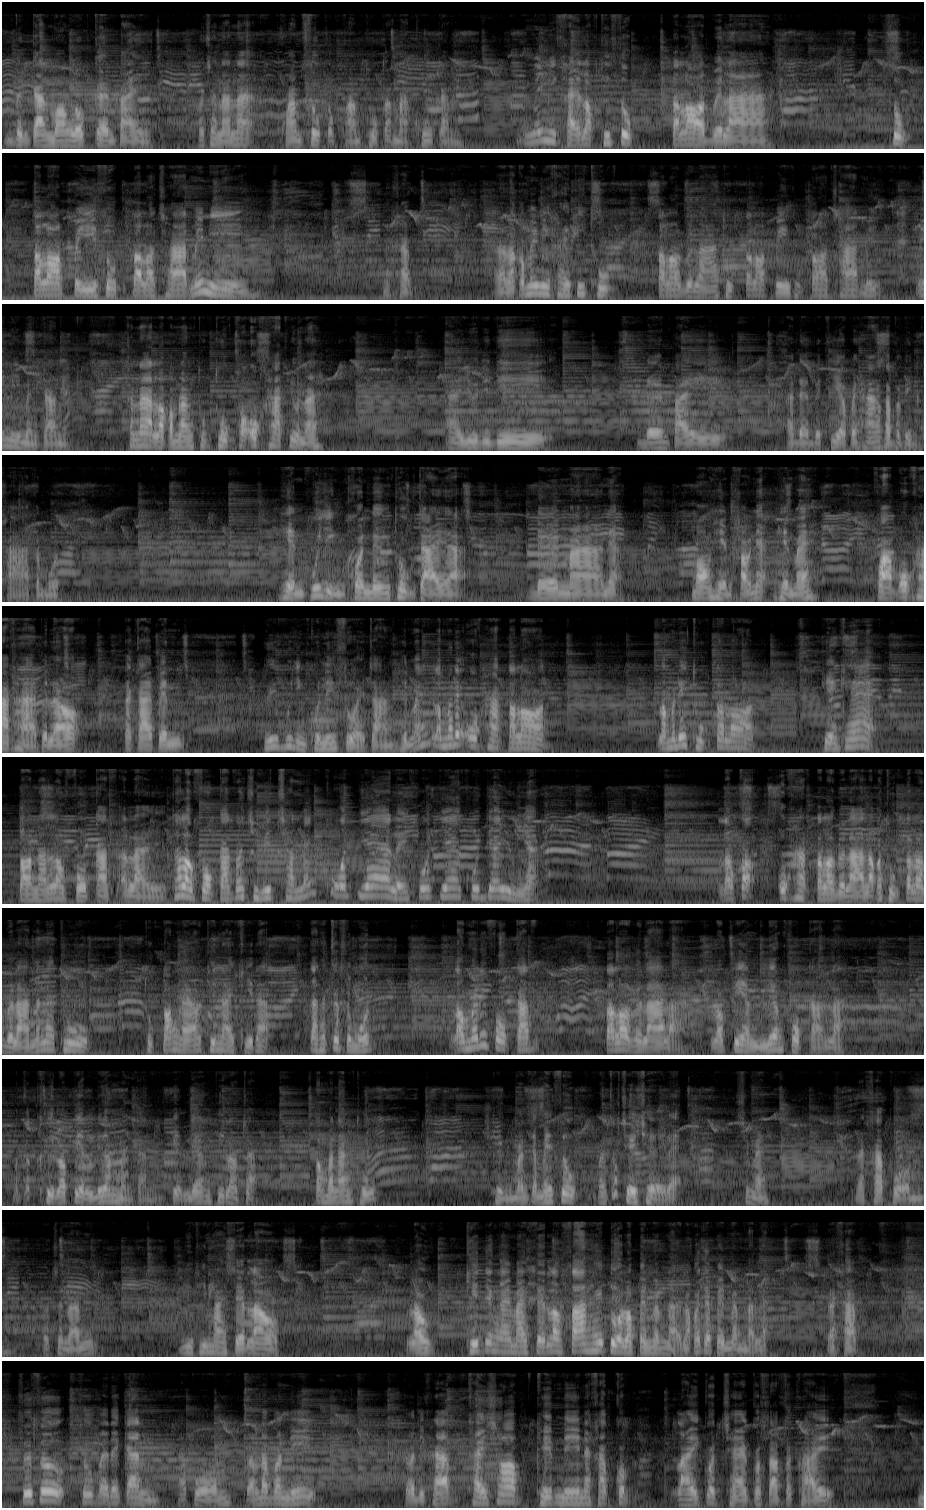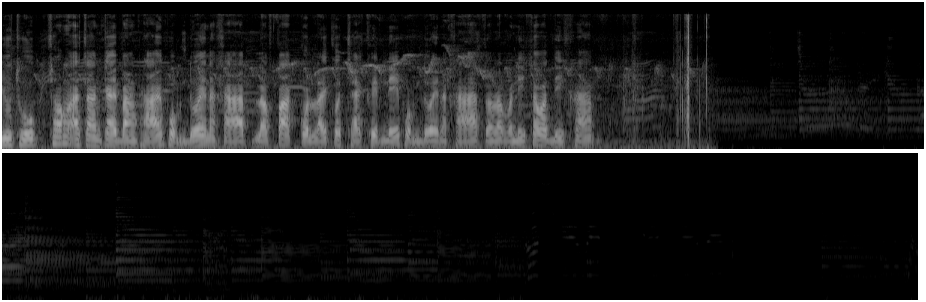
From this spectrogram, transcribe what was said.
มันเป็นการมองลบเกินไป เพราะฉะนั้นอะความสุขกับความทุกข์มาคู่กัน ไม่มีใครหรอกที่สุขตลอดเวลา สุขตลอดปีสุขตลอดชาติไม่มีนะครับแล้วก็ไม่มีใครที่ทุกตลอดเวลาทุกตลอดปี ทุกตลอดชาติไม่ไม่มีเหมือนกันขนาดเรากำลังทุกข์ๆเพราะอกหักอยู่นะ อยู่ดีๆ เดินไปเดินไปเที่ยวไปห้างสรรพสินค้าสมมติ เห็นผู้หญิงคนหนึ่งถูกใจอะเดินมาเนี่ยมองเห็นเขาเนี่ยเห็นไหมความอกหักหายไปแล้ว แต่กลายเป็นเฮ้ยผู้หญิงคนนี้สวยจังเห็นไหมเราไม่ได้อกหักตลอด เราไม่ได้ทุกตลอด เพียงแค่ตอนนั้นเราโฟกัสอะไร ถ้าเราโฟกัสว่าชีวิตฉันแม่งโคตรแย่เลยโคตรแย่โคตรแย่อยู่เงี้ย เราก็อกหักตลอดเวลาเราก็ถูกตลอดเวลานั่นแหละถูกถูกต้องแล้วที่นายคิดอะแต่ถ้าเกิดสมมติ เราไม่ได้โฟกัสตลอดเวลาล่ะ เราเปลี่ยนเรื่องโฟกัสล่ะ มันก็คือเราเปลี่ยนเรื่องเหมือนกัน เปลี่ยนเรื่องที่เราจะต้องมานั่งทุกข์ถึงมันจะไม่สุขมันก็เฉยๆแหละใช่ไหมนะครับผมเพราะฉะนั้นอยู่ที่ mindset เรา เราคิดยังไง mindset เราสร้างให้ตัวเราเป็นแบบไหน เราก็จะเป็นแบบนั้นแหละนะครับ สู้ๆสู้ไปด้วยกันครับผมสำหรับวันนี้ สวัสดีครับ ใครชอบคลิปนี้นะครับ กดไลค์กดแชร์กด Subscribe YouTube ช่องอาจารย์ไก่บางพลาให้ผมด้วยนะครับ แล้วฝากกดไลค์กดแชร์คลิปนี้ให้ผมด้วยนะครับสำหรับวันนี้สวัสดีครับ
